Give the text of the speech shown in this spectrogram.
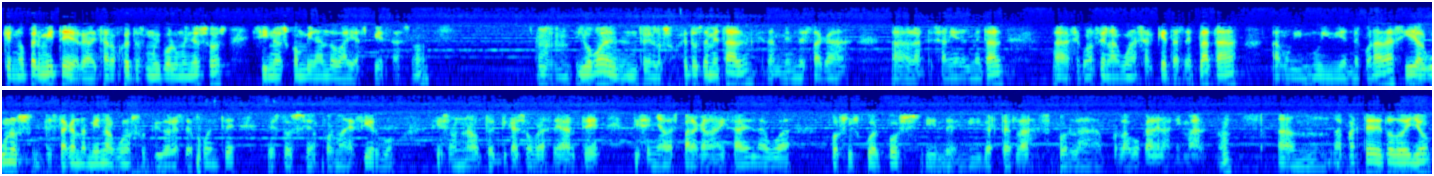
que no permite realizar objetos muy voluminosos si no es combinando varias piezas. ¿no? Y luego, en- entre los objetos de metal, que también destaca la artesanía del metal, ah, se conocen algunas arquetas de plata, ah, muy, muy bien decoradas, y algunos destacan también algunos surtidores de fuente, estos en forma de ciervo, que son auténticas obras de arte diseñadas para canalizar el agua por sus cuerpos y, de- y verterlas por la, por la boca del animal. ¿no? Am, aparte de todo ello,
